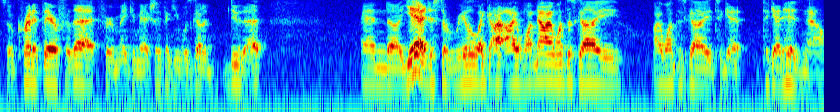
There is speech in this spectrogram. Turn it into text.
so credit there for that, for making me actually think he was going to do that. And uh, yeah, just a real like I, I want now. I want this guy. I want this guy to get to get his now.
